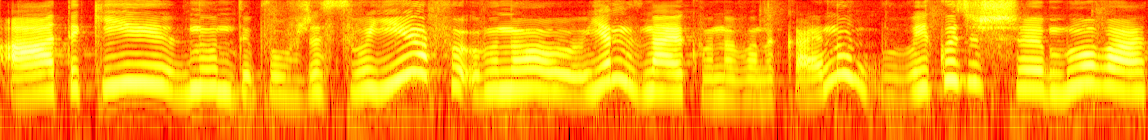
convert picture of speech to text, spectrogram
А такі, ну, типу, вже своє, воно я не знаю, як воно виникає. Ну, якось ж мова,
